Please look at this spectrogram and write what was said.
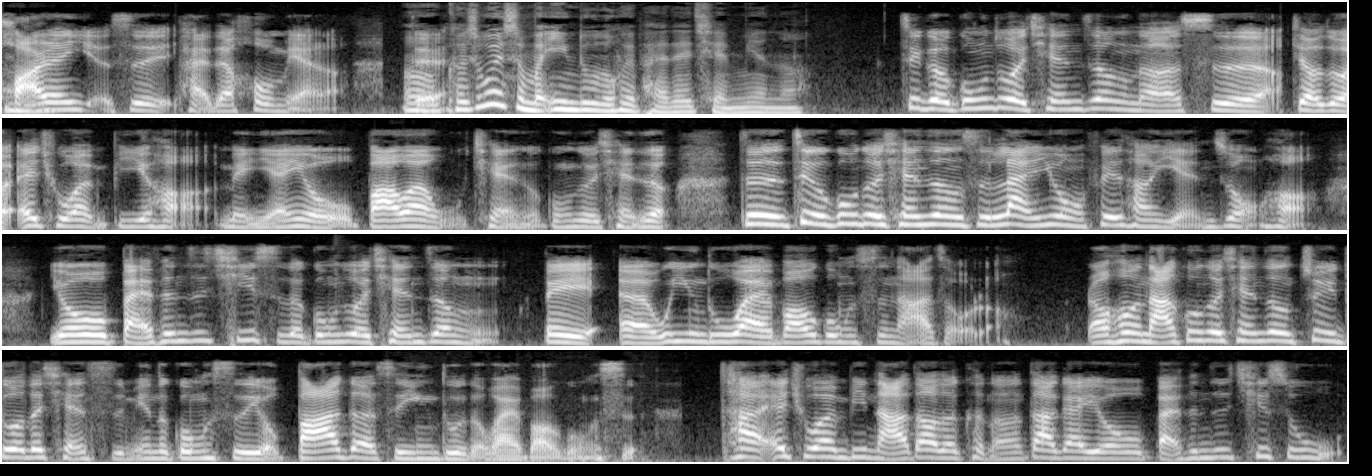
华人也是排在后面了。对，可是为什么印度的会排在前面呢？这个工作签证呢是叫做 H1B 哈，每年有八万五千个工作签证。这这个工作签证是滥用非常严重哈。有百分之七十的工作签证被呃印度外包公司拿走了，然后拿工作签证最多的前十名的公司有八个是印度的外包公司，他 H1B 拿到的可能大概有百分之七十五，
